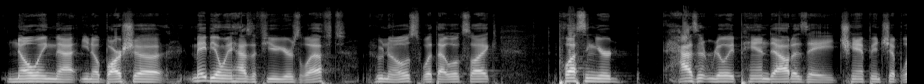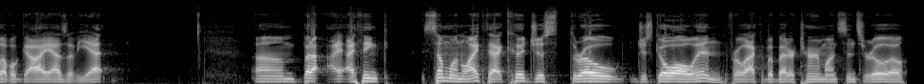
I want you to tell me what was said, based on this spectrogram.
knowing that, you know, Barcia maybe only has a few years left. Who knows what that looks like. Plessinger hasn't really panned out as a championship level guy as of yet. Um, but I, I, think someone like that could just throw, just go all in, for lack of a better term, on Cianciarulo.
